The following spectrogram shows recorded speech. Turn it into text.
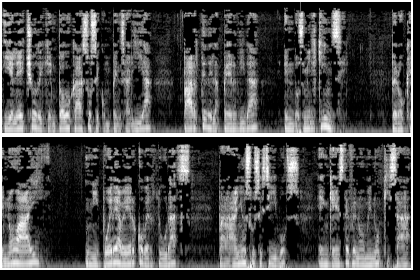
y el hecho de que en todo caso se compensaría parte de la pérdida en 2015, pero que no hay ni puede haber coberturas para años sucesivos en que este fenómeno quizá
